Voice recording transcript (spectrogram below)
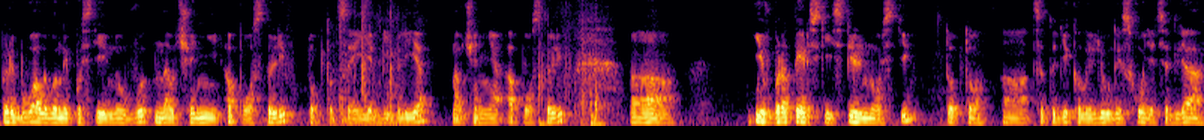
перебували вони постійно в навчанні апостолів, тобто це є Біблія, навчання апостолів, і в братерській спільності, тобто це тоді, коли люди сходяться для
